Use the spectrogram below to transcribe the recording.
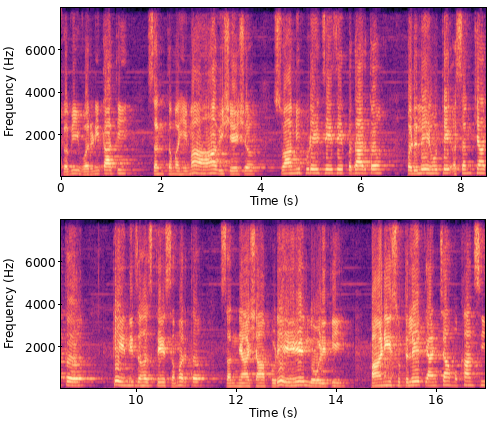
कवी वर्णिताती संत महिमा विशेष. स्वामी पुढे जे जे पदार्थ पडले होते असंख्यात ते निजहस्ते समर्थ संन्याशा पुढे लोळिती. पाणी सुटले त्यांच्या मुखांसी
